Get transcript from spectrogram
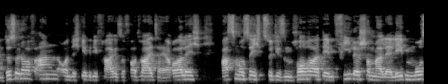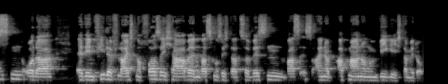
in Düsseldorf an und ich gebe die Frage sofort weiter. Herr Rohrlich, was muss ich zu diesem Horror, den viele schon mal erleben mussten oder den viele vielleicht noch vor sich haben. Was muss ich dazu wissen? Was ist eine Abmahnung und wie gehe ich damit um?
